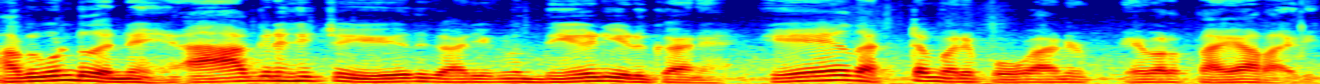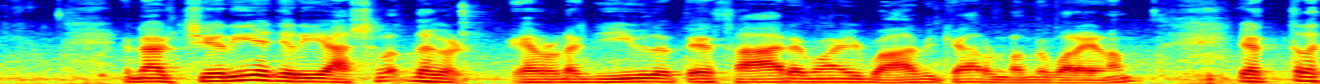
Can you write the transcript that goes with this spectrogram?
അതുകൊണ്ട് തന്നെ ആഗ്രഹിച്ച ഏത് കാര്യങ്ങളും നേടിയെടുക്കാൻ ഏതറ്റം വരെ പോകാനും ഇവർ തയ്യാറായിരിക്കും. എന്നാൽ ചെറിയ ചെറിയ അശ്രദ്ധകൾ ഇവരുടെ ജീവിതത്തെ സാരമായി ബാധിക്കാറുണ്ടെന്ന് പറയണം. എത്ര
